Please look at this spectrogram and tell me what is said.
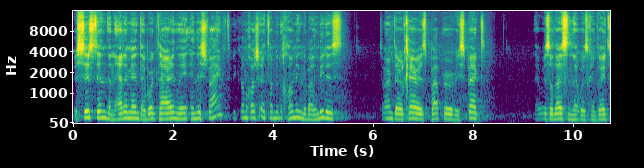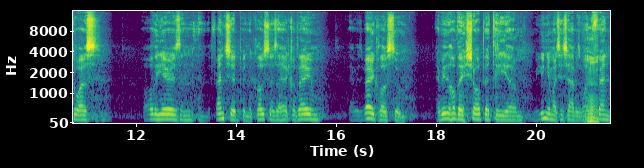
persistent and adamant. They worked hard, and they and they strived to become chosher talmid chachamim, mebal midas, Torah derech eretz, proper respect. That was a lesson that was conveyed to us all the years, and, and the friendship and the closeness I had chaverim. Very close to. I really hope they show up at the um, reunion Motzei Shabbos. One friend,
